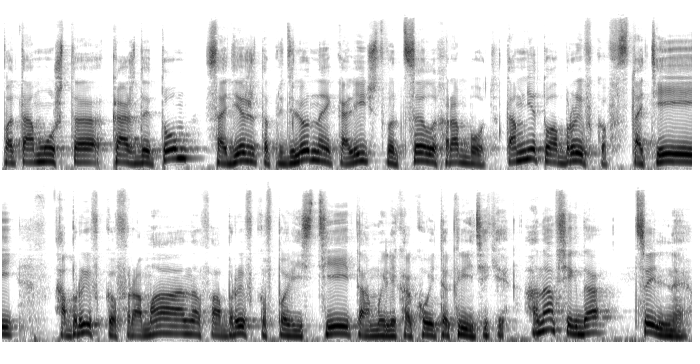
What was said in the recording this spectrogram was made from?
потому что каждый том содержит определенное количество целых работ. Там нету обрывков статей, обрывков романов, обрывков повестей там, или какой-то критики. Она всегда цельная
